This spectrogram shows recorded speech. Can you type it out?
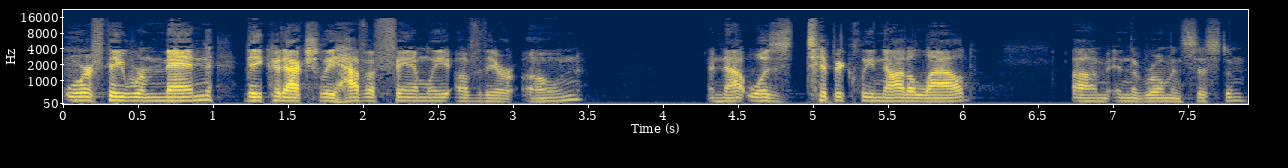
Or if they were men, they could actually have a family of their own. And that was typically not allowed um, in the Roman system.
